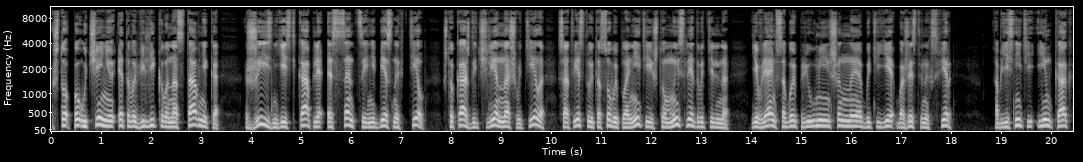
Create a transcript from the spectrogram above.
что по учению этого великого наставника жизнь есть капля эссенции небесных тел – что каждый член нашего тела соответствует особой планете и что мы, следовательно, являем собой преуменьшенное бытие божественных сфер, объясните им, как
